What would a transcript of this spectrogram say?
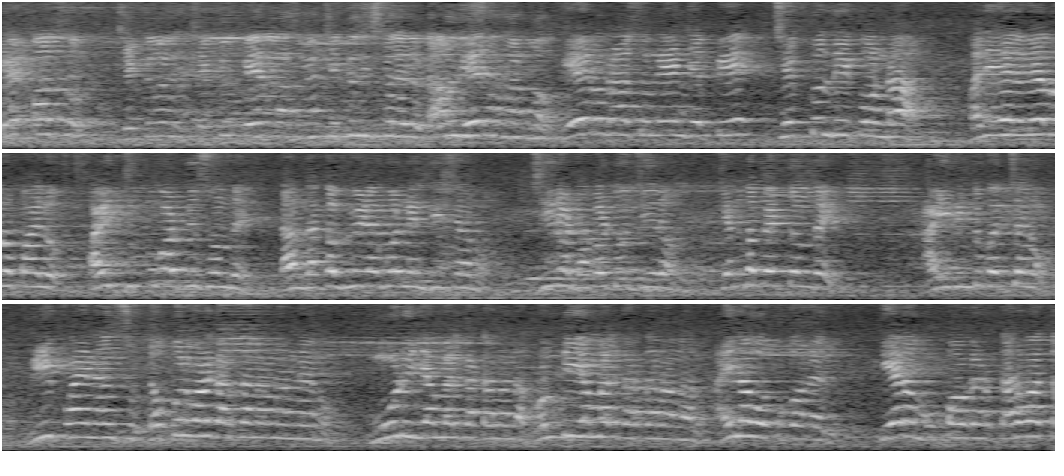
గేట్ పాస్ చెక్కులు చెక్కులు పేరు చెక్కులు తీసుకోలేదు డబ్బులు రాస్తున్నాయని చెప్పి చెక్కులు తీయకుండా పదిహేను వేల రూపాయలు పై జిప్పు కూడా తీసుంది. దాని దగ్గర వీడియో కూడా నేను తీశాను. Zero double two zero. కింద పెట్టుంది. ఐదింటికి వచ్చాను. రీఫైనాన్స్ డబ్బులు కూడా కడతానన్నాను నేను. మూడు ఈఎంఐలు కట్టాలన్నా రెండు ఈఎంఐలు కడతానన్నాను. అయినా ఒప్పుకోలేదు. తీరా ముప్పై గంట తర్వాత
